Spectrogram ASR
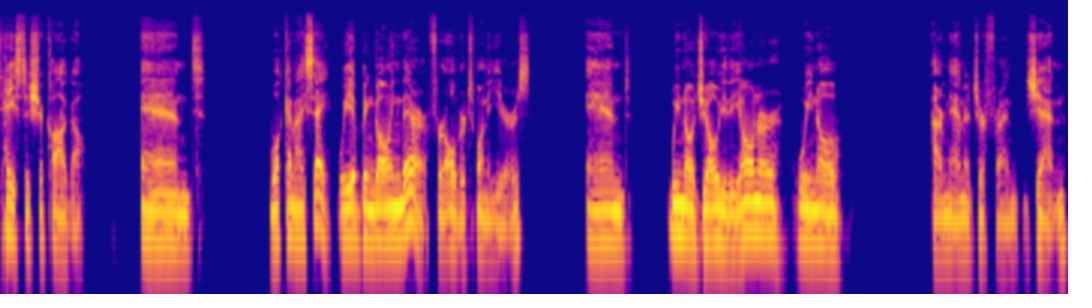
Taste of Chicago. And what can I say? We have been going there for over 20 years. And we know Joey, the owner. We know our manager friend, Jen,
